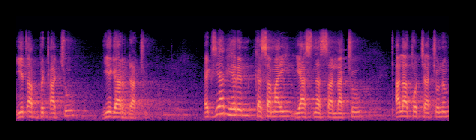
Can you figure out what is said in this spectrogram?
ይጠብቃችሁ፣ ይጋርዳችሁ። እግዚአብሔርን ከሰማይ ያስነሳላችሁ፣ ጠላቶቻችሁንም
